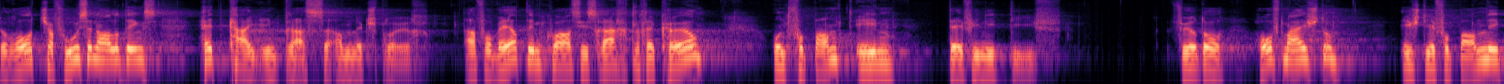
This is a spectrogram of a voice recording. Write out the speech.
Der Rot Schaffhausen allerdings hat kein Interesse an einem Gespräch. Er verwehrt ihm quasi das rechtliche Gehör und verbannt ihn definitiv. Für den Hofmeister ist die Verbannung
